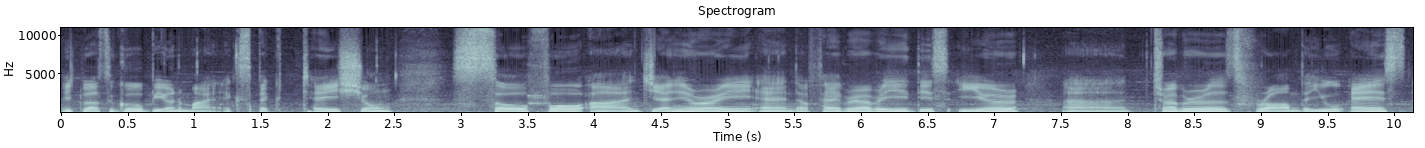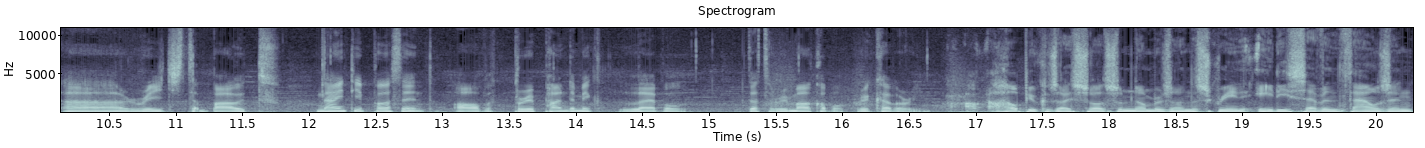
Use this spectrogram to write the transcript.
it was go beyond my expectation. So for uh, January and February this year, uh, travelers from the US uh, reached about 90% of pre-pandemic level that's a remarkable recovery. I'll, I'll help you because I saw some numbers on the screen 87,000,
